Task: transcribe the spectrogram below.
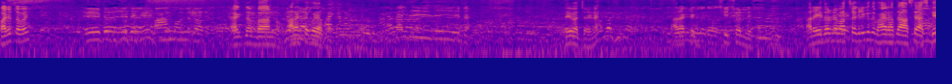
বাজেটটা ভাই। একদম বাহান্ন। আর একটা কই আপনার? এই বাচ্চাই না? আর একটা ছিচল্লিশ। আর এই ধরনের বাচ্চাগুলি কিন্তু ভাইয়ের হাতে আছে আজকে।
